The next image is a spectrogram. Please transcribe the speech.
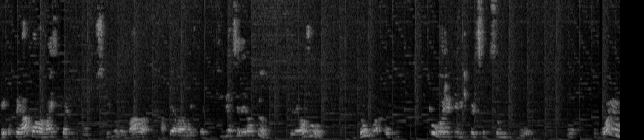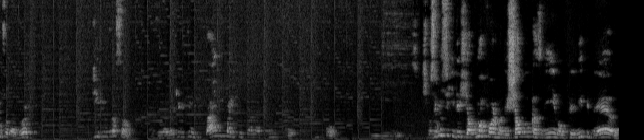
recuperar a bola mais perto do gol possível, levá-la até lá mais perto possível e acelerar o campo, acelerar o jogo. Então, o, que o Roger teve de percepção muito boa? O, o Boy é um jogador de infiltração. Um jogador que ele tem um time para infiltrar na linha muito bom. E se você conseguir de alguma forma deixar o Lucas Lima, o Felipe Melo,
